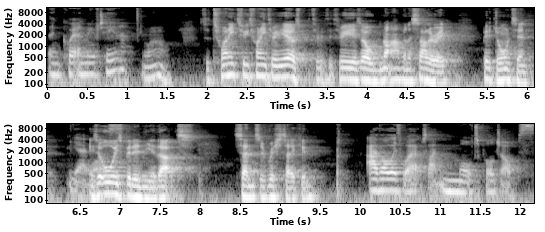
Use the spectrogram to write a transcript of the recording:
then quit and moved here. Wow. So 22, 23 years, th- three years old, not having a salary, a bit daunting. Yeah. it Has it always been in you that sense of risk taking? I've always worked like multiple jobs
